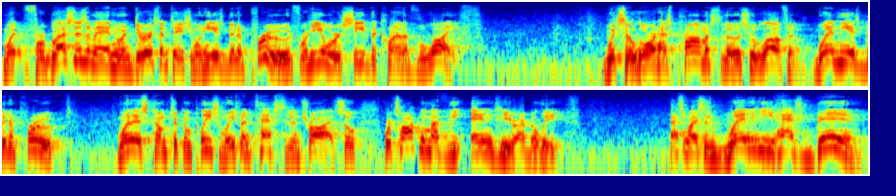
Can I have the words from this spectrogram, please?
When, for blessed is the man who endures temptation when he has been approved, for he will receive the crown of life, which the Lord has promised to those who love him, when he has been approved, when it has come to completion, when he's been tested and tried. So we're talking about the end here, I believe. That's why it says, when he has been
